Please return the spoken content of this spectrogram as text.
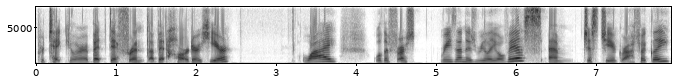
particular, a bit different, a bit harder here. Why? Well, the first reason is really obvious. Um, just geographically,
